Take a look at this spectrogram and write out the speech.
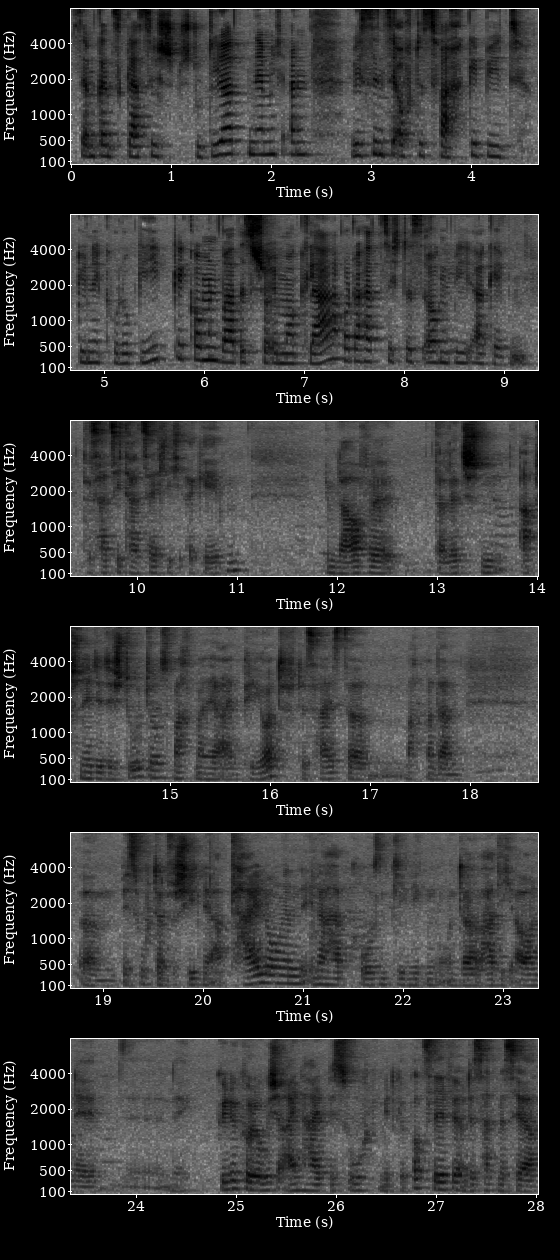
Sie haben ganz klassisch studiert, nehme ich an. Wie sind Sie auf das Fachgebiet Gynäkologie gekommen? War das schon immer klar oder hat sich das irgendwie ergeben? Das hat sich tatsächlich ergeben. Im Laufe der letzten Abschnitte des Studiums macht man ja ein PJ, das heißt, da macht man dann ähm, besucht dann verschiedene Abteilungen innerhalb großen Kliniken und da hatte ich auch eine, eine gynäkologische Einheit besucht mit Geburtshilfe und das hat mir sehr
